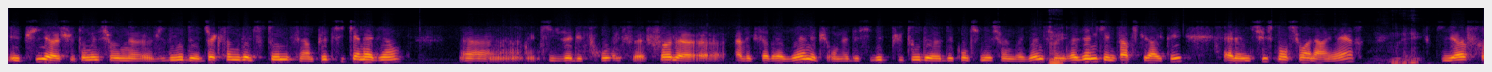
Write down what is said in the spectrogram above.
Et puis, euh, je suis tombé sur une vidéo de Jackson Goldstone, c'est un petit Canadien euh, qui faisait des prouesses folles avec sa draisienne. Et puis, on a décidé plutôt de, de continuer sur une draisienne. C'est une draisienne qui a une particularité, elle a une suspension à l'arrière, qui offre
